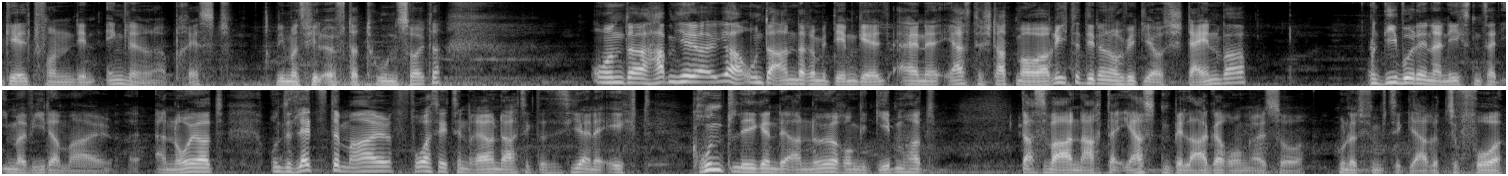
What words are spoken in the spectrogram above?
Geld von den Engländern erpresst, wie man es viel öfter tun sollte. Und äh, haben hier ja unter anderem mit dem Geld eine erste Stadtmauer errichtet, die dann auch wirklich aus Stein war. Und die wurde in der nächsten Zeit immer wieder mal äh, erneuert. Und das letzte Mal vor 1683, dass es hier eine echt grundlegende Erneuerung gegeben hat, das war nach der ersten Belagerung, also 150 Jahre zuvor.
